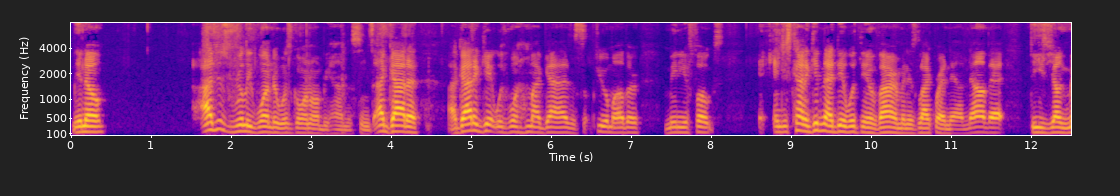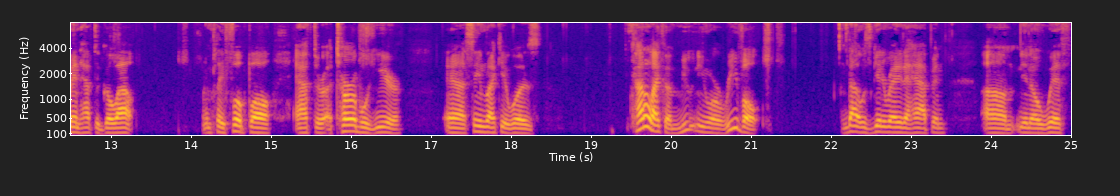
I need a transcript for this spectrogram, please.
you know, I just really wonder what's going on behind the scenes. I gotta, I gotta get with one of my guys and a few of my other media folks, and just kind of get an idea what the environment is like right now. Now that these young men have to go out and play football after a terrible year, and it seemed like it was kind of like a mutiny or a revolt that was getting ready to happen. Um, you know, with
